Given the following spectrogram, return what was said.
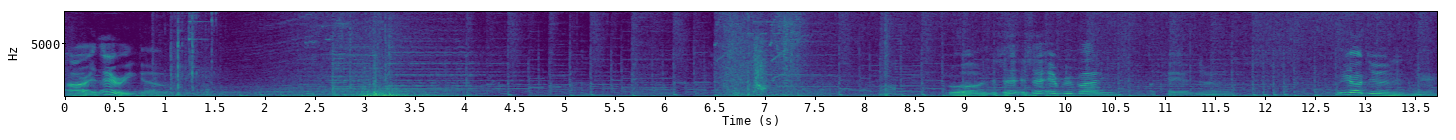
Alright, there we go. Whoa, is that is that everybody? Okay, uh, what are y'all doing in here?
